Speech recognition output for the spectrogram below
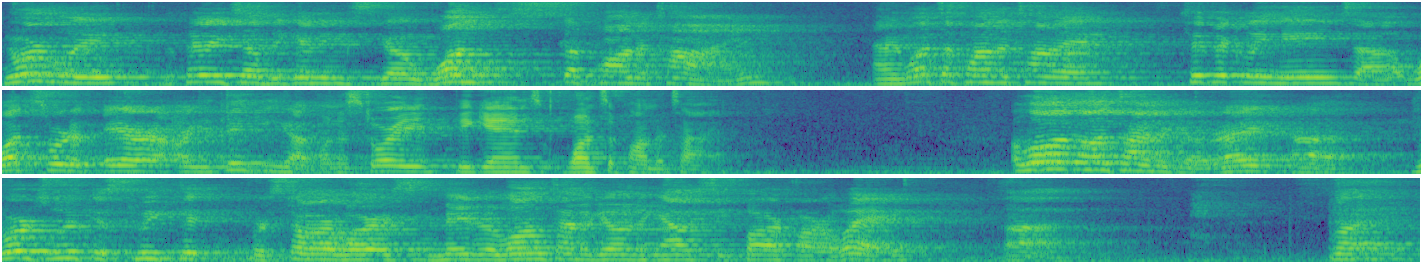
normally the fairy tale beginnings go once upon a time, and once upon a time typically means uh, what sort of era are you thinking of when a story begins once upon a time? A long, long time ago, right? Uh, George Lucas tweaked it for Star Wars and made it a long time ago in a galaxy far, far away. Uh, but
